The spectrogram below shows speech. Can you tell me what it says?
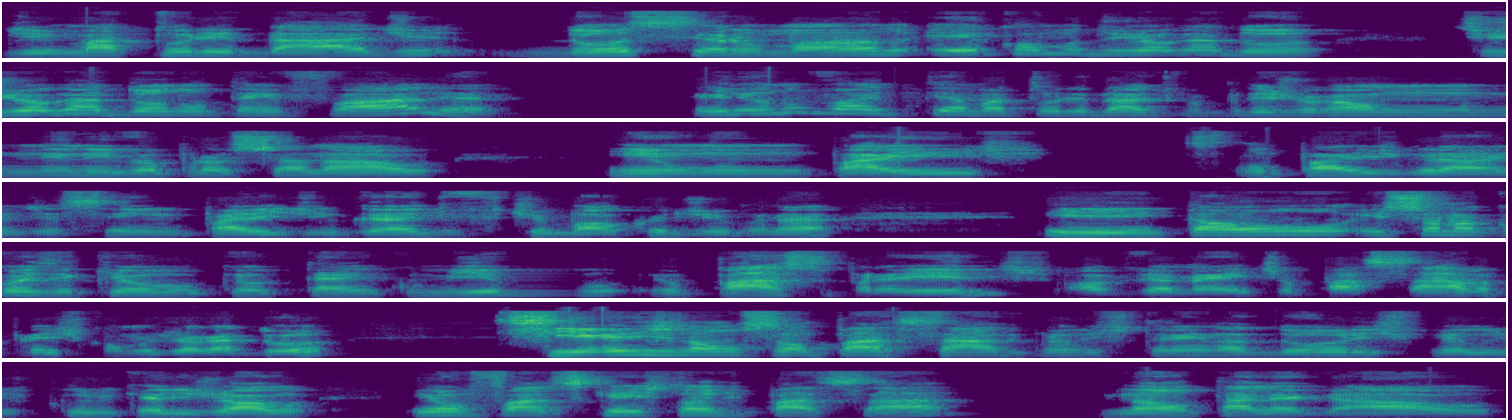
de maturidade do ser humano e como do jogador. Se o jogador não tem falha, ele não vai ter a maturidade para poder jogar um nível profissional em um país um país grande, assim, um país de grande futebol que eu digo, né? E então isso é uma coisa que eu, que eu tenho comigo, eu passo para eles, obviamente, eu passava para eles como jogador. Se eles não são passados pelos treinadores, pelos clubes que eles jogam, eu faço questão de passar. Não tá legal,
